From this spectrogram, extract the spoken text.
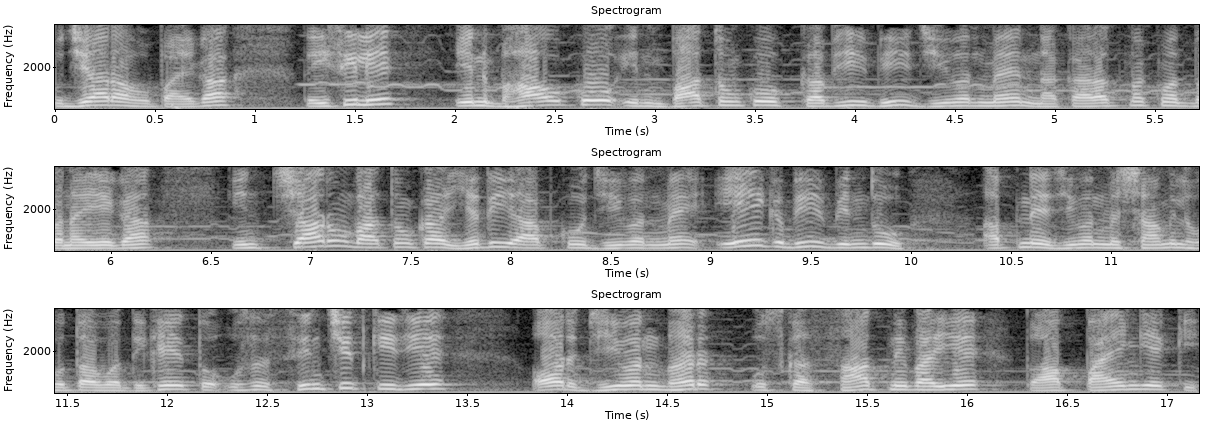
उजियारा हो पाएगा। तो इसीलिए इन भाव को, इन बातों को कभी भी जीवन में नकारात्मक मत बनाइएगा। इन चारों बातों का यदि आपको जीवन में एक भी बिंदु अपने जीवन में शामिल होता हुआ दिखे तो उसे सिंचित कीजिए। और जीवन भर उसका साथ निभाइए। तो आप पाएँगे कि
